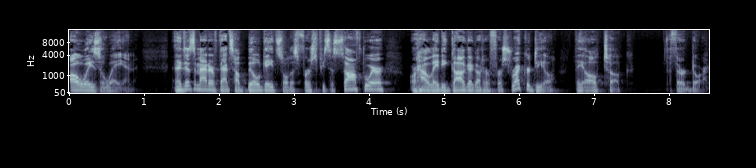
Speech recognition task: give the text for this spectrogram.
always a way in. And it doesn't matter if that's how Bill Gates sold his first piece of software or how Lady Gaga got her first record deal, they all took the third door.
